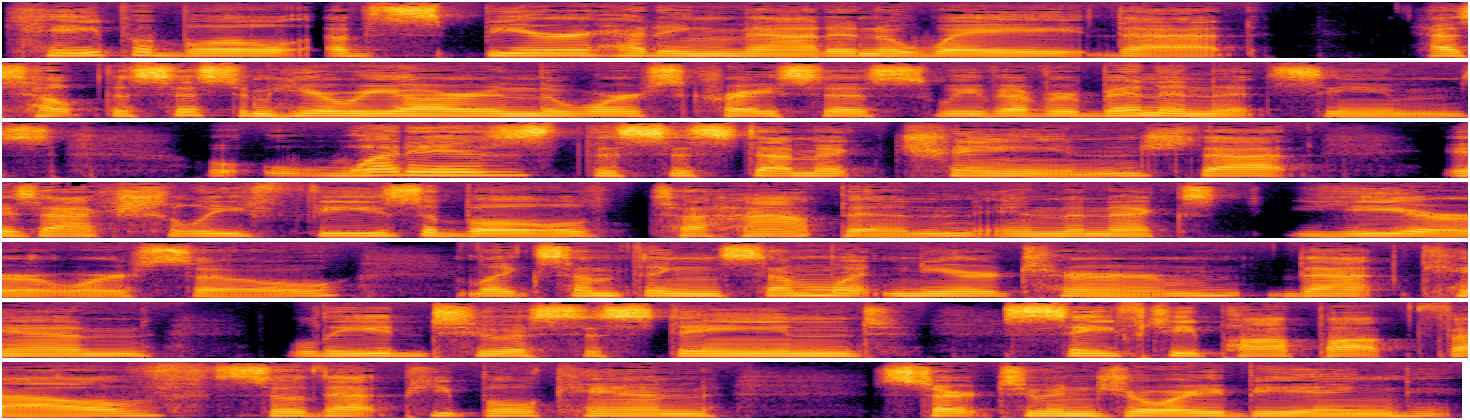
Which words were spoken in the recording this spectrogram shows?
capable of spearheading that in a way that has helped the system. Here we are in the worst crisis we've ever been in, it seems. What is the systemic change that is actually feasible to happen in the next year or so? Like something somewhat near term that can lead to a sustained safety pop up valve so that people can start to enjoy being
